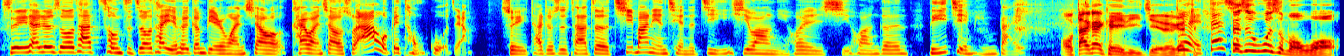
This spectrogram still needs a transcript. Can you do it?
所以他就说，他从此之后，他也会跟别人玩笑、开玩笑说啊，我被捅过这样。所以他就是他这七八年前的记忆，希望你会喜欢跟理解明白。我、哦、大概可以理解那个，对，但是但是为什么我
